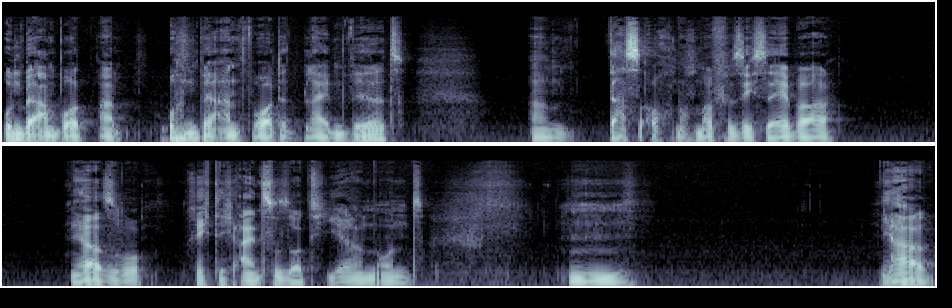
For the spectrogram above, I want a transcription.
unbeantwortet, unbeantwortet bleiben wird, ähm, das auch nochmal für sich selber ja so richtig einzusortieren und mh, ja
